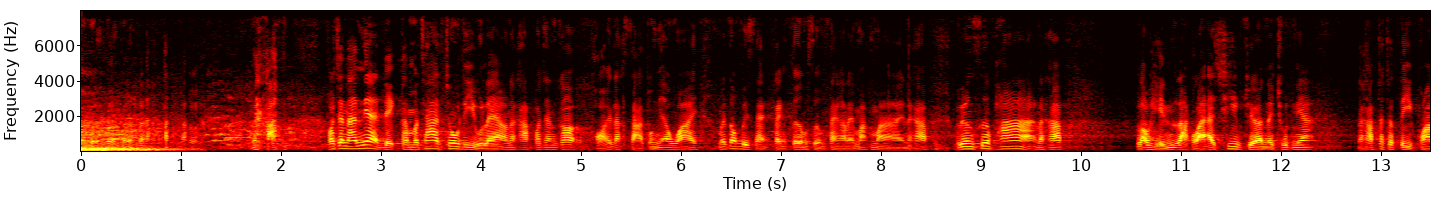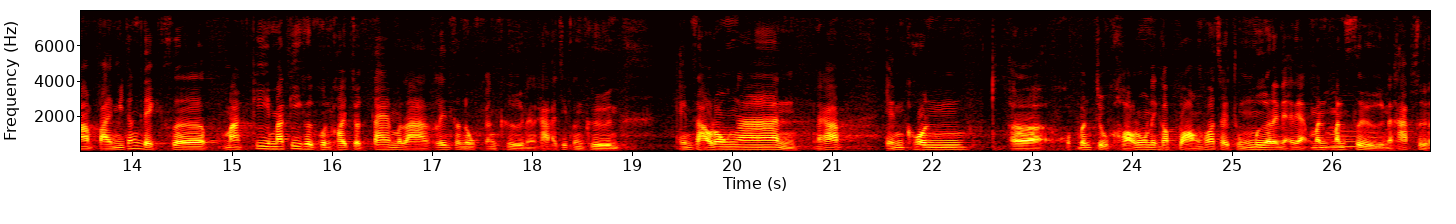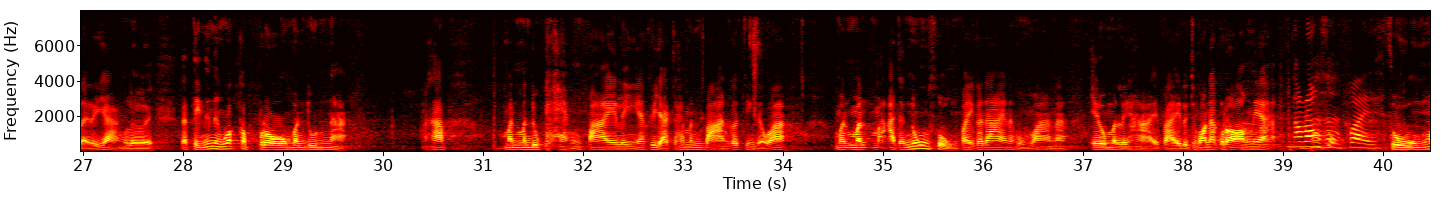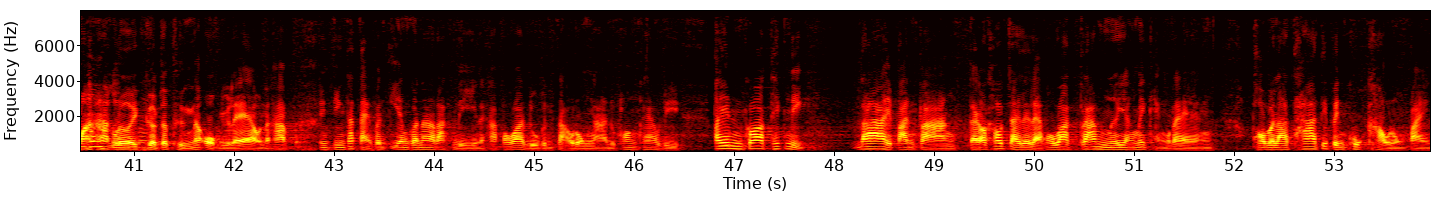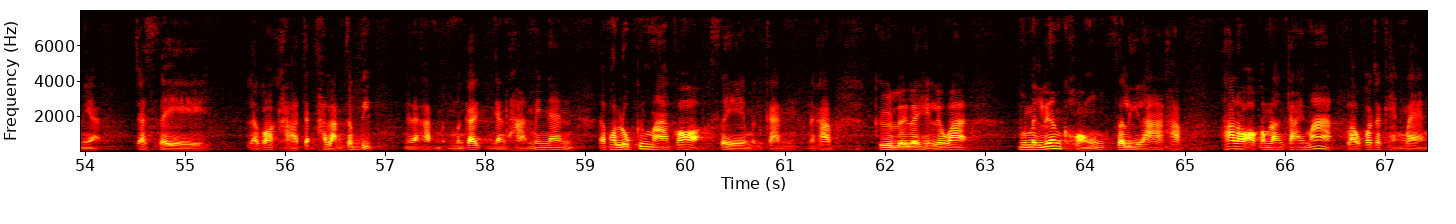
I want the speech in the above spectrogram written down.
นะครับ เพราะฉะนั้นเนี่ยเด็กธรรมชาติโชคดีอยู่แล้วนะครับ เพราะฉะนั้นก็ขอให้รักษาตรงนี้เอาไว้ ไม่ต้องไปแต่งเติมเสริมแต่งอะไรมากมายนะครับ เรื่องเสื้อผ้านะครับ เราเห็นหลากหลายอาชีพเชียวในชุดเนี้ย นะครับถ้าจะตีความไปมีทั้งเด็กเสิร์ฟมาร์กี้มาร์กี้คือคนคอยจดแต้มเวลาเล่นสนุกกลางคืนนะครับอาชีพกลางคืน เห็นสาวโรงงานนะครับ เห็นคนเอ่อบรรจุของลงในกระป๋องเพราะใส่ถุงมืออะไรเนี่ยเนี่ยมันมันสื่อนะครับสื่อหลายๆอย่างเลย แต่ติดนิดนึงว่ากระโปรงมันดูหนักนะครับมันมันดูแข็งไปอะไรเงี้ยคืออยากจะให้มันบานก็จริงแต่ว่า มันมันมันอาจจะนุ่งสูงไปก็ได้นะผมว่านะ เอวมันเลยหายไปโดยเฉพาะนักร้องเนี่ยน้องร้องสูงไป สูงมากเลยเกือบจะถึงหน้าอกอยู่แล้วนะครับ จริงๆ ถ้าแต่งเป็นเอี้ยมก็น่ารักดีนะครับ เพราะว่าดูเป็นสาวโรงงานดูคล่องแคล่วดีเต้นก็เทคนิคได้ปานกลาง แต่ก็เข้าใจเลยแหละเพราะว่ากล้ามเนื้อยังไม่แข็งแรง พอเวลาท่าที่เป็นคุกเข่าลงไปเนี่ยจะเซ แล้วก็ขาจะขาหลังจะบิดเนี่ยนะครับเหมือนก็ยังฐานไม่แน่น แล้วพอลุกขึ้นมาก็เซเหมือนกันนะครับ คือเลยเลยเห็นเลยว่า มันเป็นเรื่องของสรีระครับ ถ้าเราออกกำลังกายมากเราก็จะแข็งแรง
